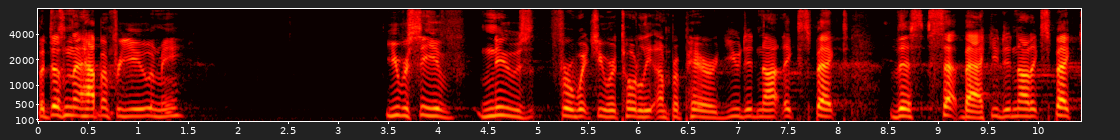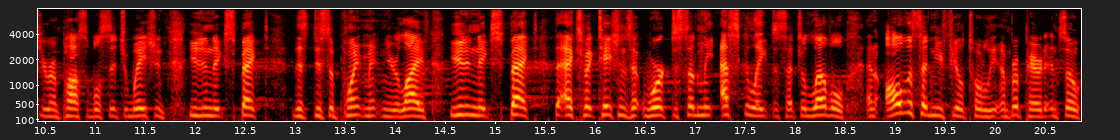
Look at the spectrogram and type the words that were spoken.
But doesn't that happen for you and me? You receive news for which you were totally unprepared. You did not expect this setback. You did not expect your impossible situation. You didn't expect this disappointment in your life. You didn't expect the expectations at work to suddenly escalate to such a level. And all of a sudden, you feel totally unprepared. And so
